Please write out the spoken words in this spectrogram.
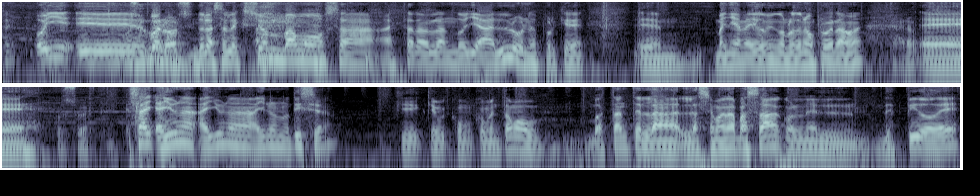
sí. Oye, eh, Puse bueno, de la selección vamos a, a estar hablando ya el lunes porque eh, mañana y domingo no tenemos programa. Claro. Eh, Por suerte. hay una, hay una, hay una noticia que, que com- comentamos bastante la, la semana pasada con el despido de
